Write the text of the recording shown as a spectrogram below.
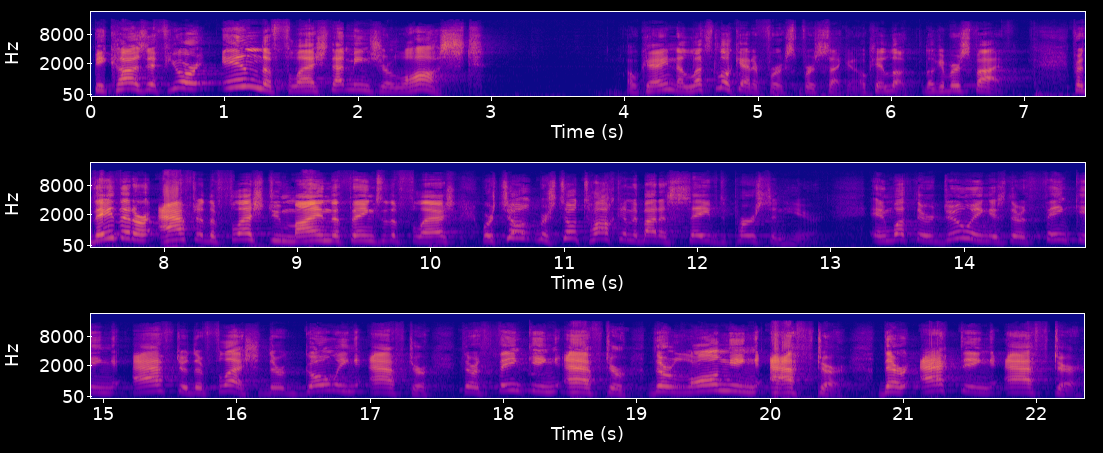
Because if you're in the flesh, that means you're lost. Okay, now let's look at it first for a second. Okay, look, look at verse 5. For they that are after the flesh do mind the things of the flesh. We're still, we're still talking about a saved person here. And what they're doing is they're thinking after the flesh. They're going after. They're thinking after. They're longing after. They're acting after.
